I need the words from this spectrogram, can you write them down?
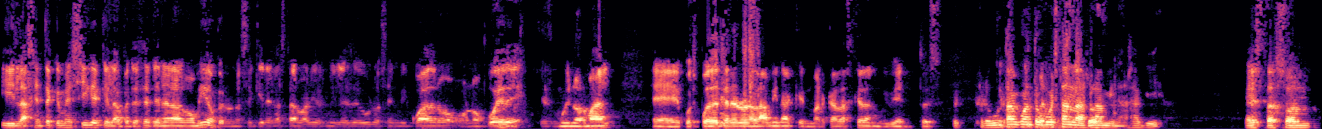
y la gente que me sigue que le apetece tener algo mío, pero no se quiere gastar varios miles de euros en mi cuadro o no puede, es muy normal, eh, pues puede tener una lámina que enmarcadas quedan muy bien. Entonces, Preguntan cuánto cuestan las láminas aquí. Estas son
